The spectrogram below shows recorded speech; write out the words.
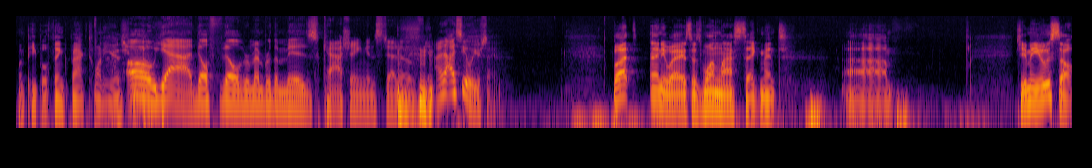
when people think back 20 years oh now. yeah they'll they'll remember the miz cashing instead of yeah, I, I, see what you're saying but anyways there's one last segment um, Jimmy Uso.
